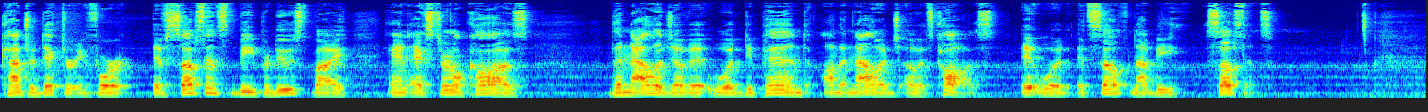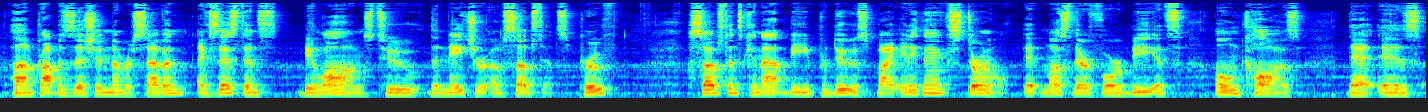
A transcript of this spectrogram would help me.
contradictory. For if substance be produced by an external cause, the knowledge of it would depend on the knowledge of its cause. It would itself not be substance. Uh, proposition number seven existence belongs to the nature of substance. Proof? Substance cannot be produced by anything external, it must therefore be its own cause that is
